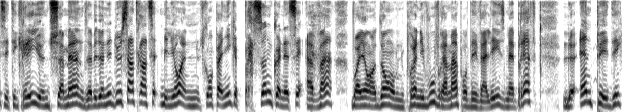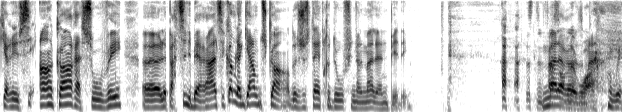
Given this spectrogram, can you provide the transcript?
c'était créé il y a une semaine. Vous avez donné 237 millions à une compagnie que personne connaissait avant. Voyons donc, nous prenez-vous vraiment pour des valises? Mais bref, le NPD qui a réussi encore à sauver euh, le Parti libéral, c'est comme le garde du corps de Justin Trudeau, finalement, le NPD. C'est une façon de voir. oui.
